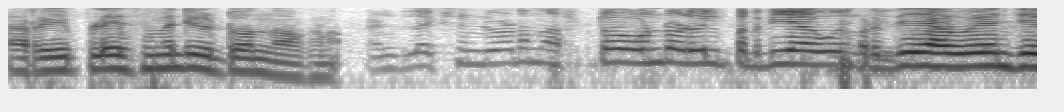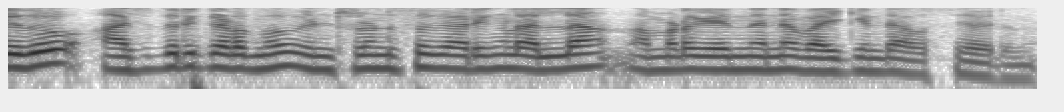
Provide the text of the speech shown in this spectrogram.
റീപ്ലേസ്മെന്റ് കിട്ടുമെന്ന് നോക്കണം. രണ്ട് ലക്ഷം രൂപയുടെ നഷ്ടം കൊണ്ട് ഒടുവിൽ പ്രതിയാവുകയും ചെയ്തു. പ്രതിയാവുകയും ചെയ്തു. ആശുപത്രി കിടന്നു. ഇൻഷുറൻസ് കാര്യങ്ങളെല്ലാം നമ്മുടെ കയ്യിൽ നിന്ന് തന്നെ വഹിക്കേണ്ട അവസ്ഥയായിരുന്നു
